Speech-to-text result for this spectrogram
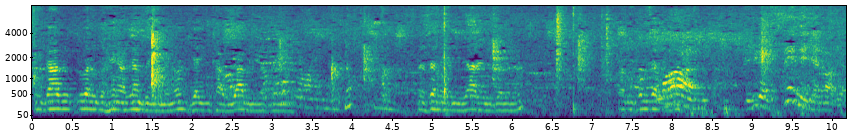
ဒီသားစုဘယ်လိုဟင်ကလန့်ပြီးနေနော်ရယူထားပြီးရပြီလို့ပြောတယ်နော်22ရက်ရတယ်လို့ပြောတယ်နော်အခုပုံစံလေးဒီကစစ်နေကြတော့ဗျာ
